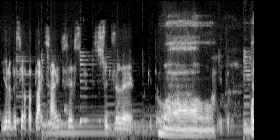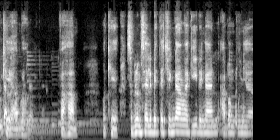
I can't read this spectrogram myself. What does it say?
University of Applied Sciences Switzerland gitu. Wow. Gitu. Okey abang. Faham. Okey, sebelum saya lebih tercengang lagi dengan abang punya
